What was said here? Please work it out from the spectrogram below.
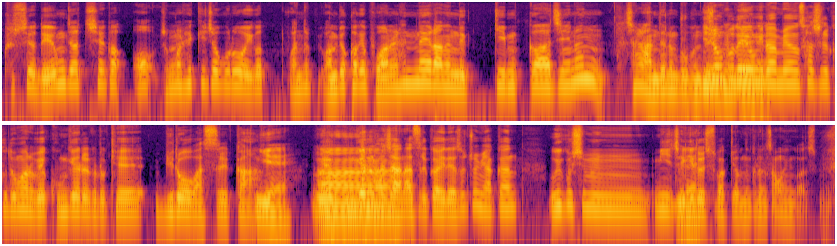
글쎄요 내용 자체가 어 정말 획기적으로 이거 완전 완벽하게 보완을 했네라는 느낌까지는 잘 안 드는 부분도 이 정도 있는데 내용이라면 사실 그동안 왜 공개를 그렇게 미뤄왔을까? 예 왜 아. 공개를 하지 않았을까에 대해서 좀 약간 의구심이 제기될 네. 수밖에 없는 그런 상황인 것 같습니다.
